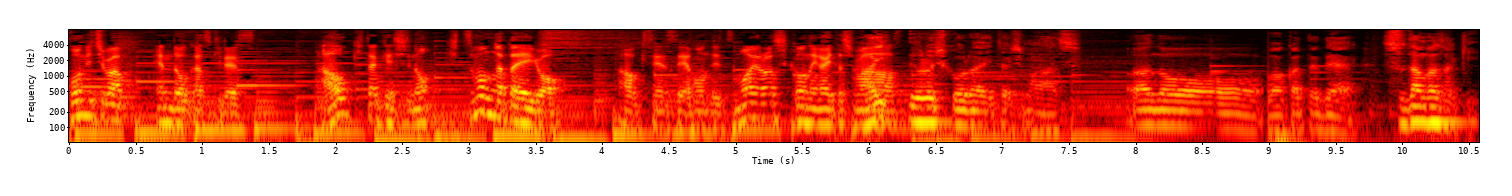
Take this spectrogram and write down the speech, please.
こんにちは、遠藤和樹です。青木武の質問型営業。青木先生、本日もよろしくお願いいたします。はい、よろしくお願いいたします。あのー若手で、菅田将暉。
